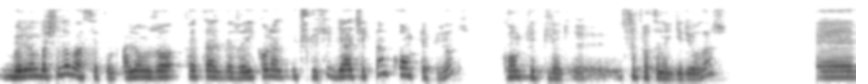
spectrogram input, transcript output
bölümün başında bahsettim. Alonso, Vettel ve Raikkonen üçlüsü gerçekten komple pilot. Komple pilot e, sıfatına giriyorlar. E,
